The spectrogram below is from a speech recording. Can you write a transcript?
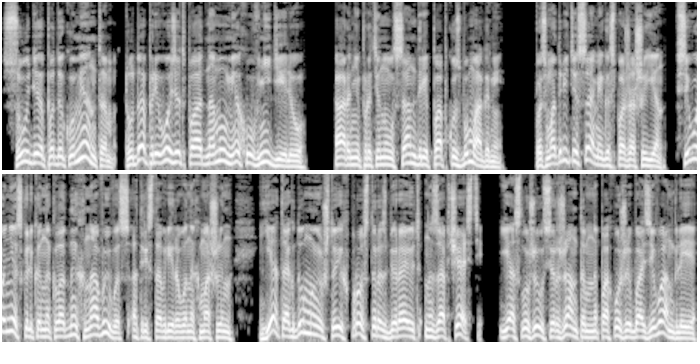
Судя по документам, туда привозят по одному меху в неделю. Арни протянул Сандре папку с бумагами. Посмотрите сами, госпожа Шиен. Всего несколько накладных на вывоз отреставрированных машин. Я так думаю, что их просто разбирают на запчасти. Я служил сержантом на похожей базе в Англии.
